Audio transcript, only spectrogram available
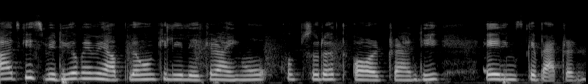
आज की इस वीडियो में मैं आप लोगों के लिए लेकर आई हूँ खूबसूरत और ट्रेंडी एयरिंग्स के पैटर्न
